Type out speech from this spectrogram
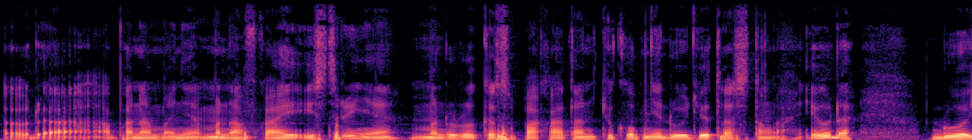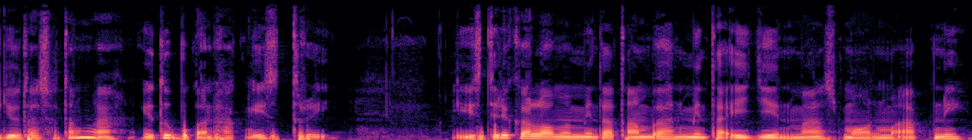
udah apa namanya menafkahi istrinya menurut kesepakatan cukupnya 2 juta setengah. Ya udah 2 juta setengah itu bukan hak istri. Istri kalau meminta tambahan minta izin mas mohon maaf nih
